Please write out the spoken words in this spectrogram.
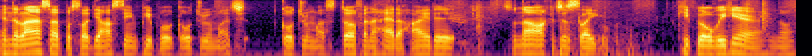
in the last episode y'all seen people go through my go through my stuff and I had to hide it. So now I can just like keep it over here you know.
